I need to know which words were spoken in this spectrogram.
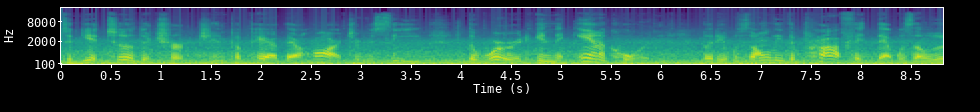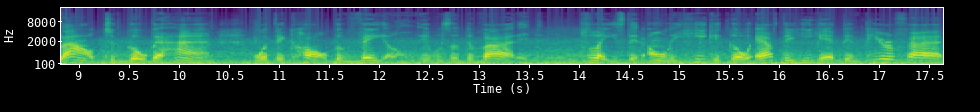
to get to the church and prepare their heart to receive the word in the inner court. But it was only the prophet that was allowed to go behind what they called the veil. It was a divided place that only he could go after he had been purified,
